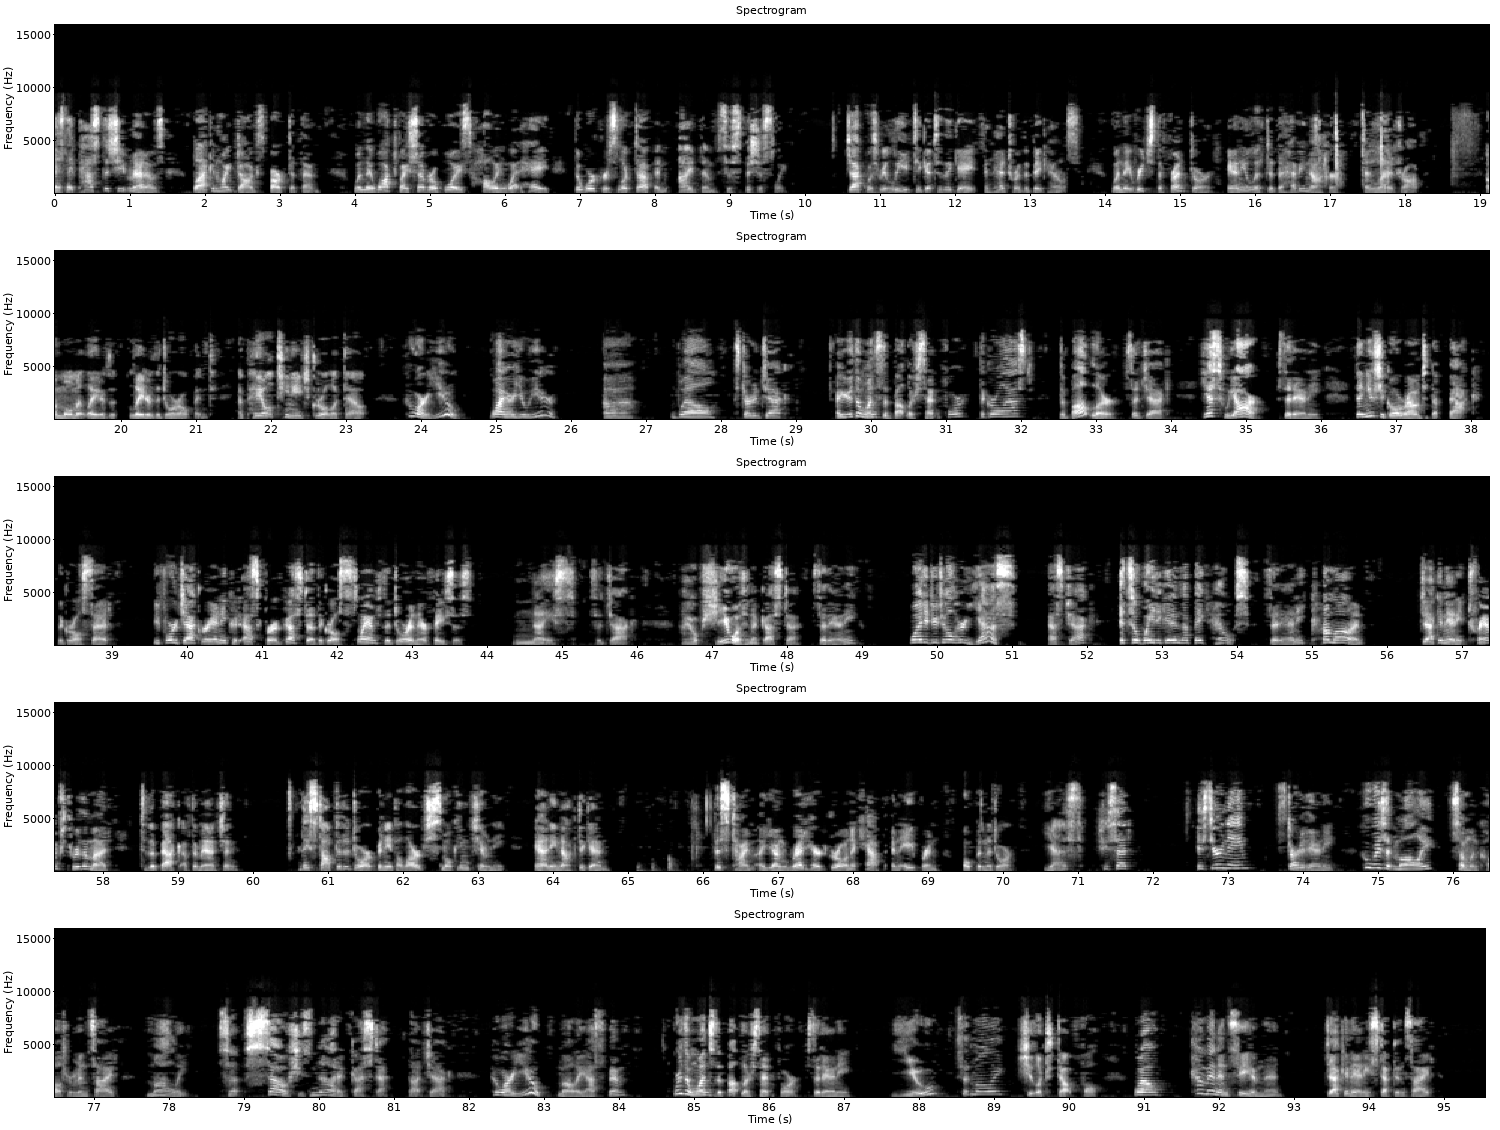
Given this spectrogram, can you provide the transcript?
As they passed the sheep meadows Black and white dogs barked at them. When they walked by several boys hauling wet hay, the workers looked up and eyed them suspiciously. Jack was relieved to get to the gate and head toward the big house. When they reached the front door, Annie lifted the heavy knocker and let it drop. A moment later, later the door opened. A pale teenage girl looked out. "Who are you? Why are you here?" "Uh, well," started Jack. "Are you the ones the butler sent for?" the girl asked. "The butler?" said Jack. "Yes, we are," said Annie. "Then you should go around to the back," the girl said. Before Jack or Annie could ask for Augusta the girls slammed the door in their faces. "Nice," said Jack. "I hope she wasn't Augusta," said Annie. "Why did you tell her yes?" asked Jack. "It's a way to get in the big house," said Annie. "Come on." Jack and Annie tramped through the mud to the back of the mansion. They stopped at a door beneath a large smoking chimney. Annie knocked again. This time a young red-haired girl in a cap and apron opened the door. "Yes?" she said. "Is your name—" started Annie. "Who is it, Molly?" someone called from inside. Molly. So, so she's not Augusta, thought Jack. "Who are you?" Molly asked them. "We're the ones the butler sent for," said Annie. "You?" said Molly. She looked doubtful. "Well, come in and see him, then." Jack and Annie stepped inside.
